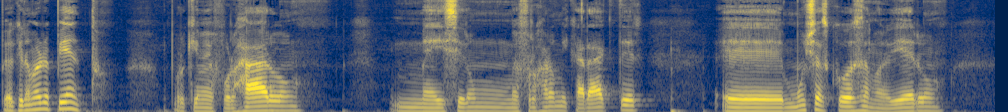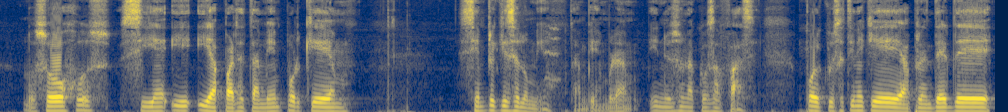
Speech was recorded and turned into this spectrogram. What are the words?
pero que no me arrepiento porque me forjaron, me hicieron, me forjaron mi carácter, eh, muchas cosas me abrieron los ojos, sí, y, y, aparte también porque siempre quise lo mío también. Y no es una cosa fácil, porque usted tiene que aprender de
